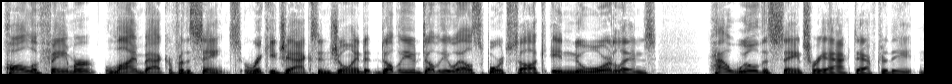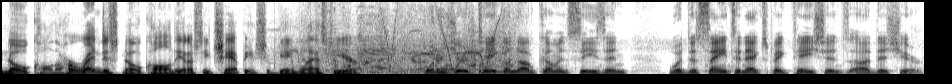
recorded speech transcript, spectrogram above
Hall of Famer, linebacker for the Saints, Rickey Jackson joined WWL Sports Talk in New Orleans. How will the Saints react after the no call, the horrendous no call in the NFC Championship game last year? What is your take on the upcoming season with the Saints and expectations uh, this year?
